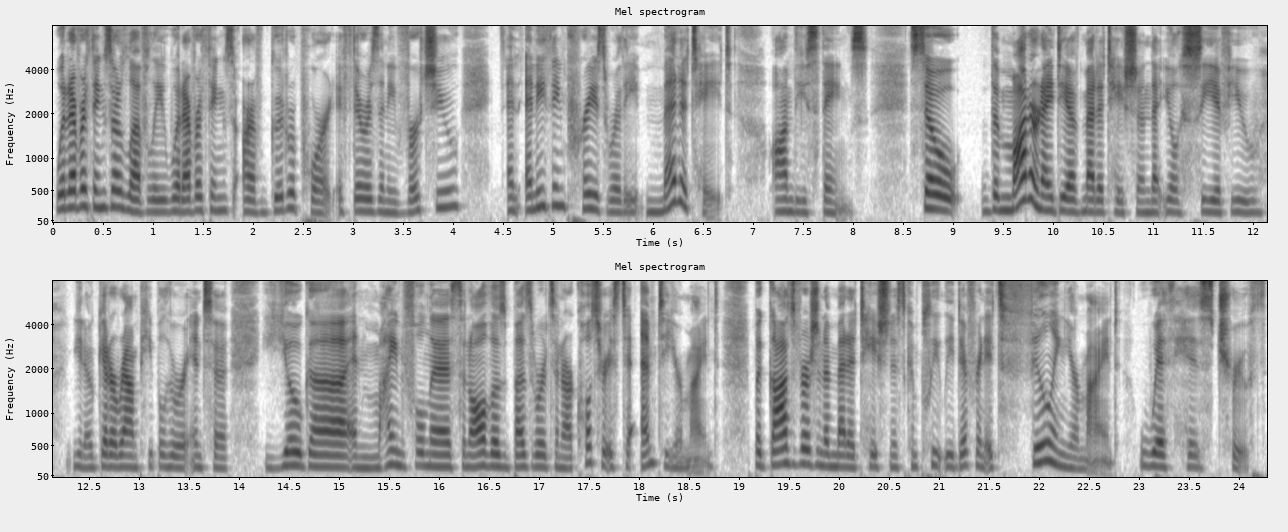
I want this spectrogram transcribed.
whatever things things are lovely, whatever things are of good report, if there is any virtue and anything praiseworthy, meditate on these things. So the modern idea of meditation that you'll see if you you know get around people who are into yoga and mindfulness and all those buzzwords in our culture is to empty your mind. But god's version of meditation is completely different. It's filling your mind with his truth.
